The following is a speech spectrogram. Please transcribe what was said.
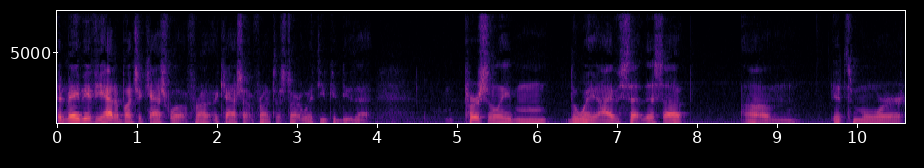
and maybe if you had a bunch of cash flow up front, a cash up front to start with, you could do that. Personally, the way I've set this up, um, it's more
